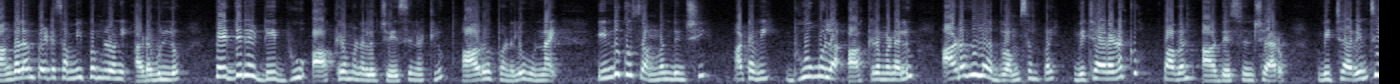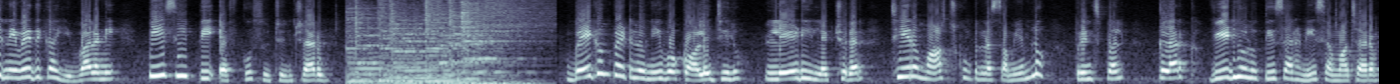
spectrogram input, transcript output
మంగళంపేట సమీపంలోని అడవుల్లో పెద్దిరెడ్డి భూ ఆక్రమణలు చేసినట్లు ఆరోపణలు ఉన్నాయి. ఇందుకు సంబంధించి అటవీ భూముల ఆక్రమణలు అడవుల ధ్వంసంపై విచారణకు పవన్ ఆదేశించారు. విచారించి నివేదిక ఇవ్వాలని పీసీపీఎఫ్కు సూచించారు. బేగంపేటలోని ఓ కాలేజీలో లేడీ లెక్చరర్ చీర మార్చుకుంటున్న సమయంలో ప్రిన్సిపల్ క్లర్క్ వీడియోలు తీశారని సమాచారం.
